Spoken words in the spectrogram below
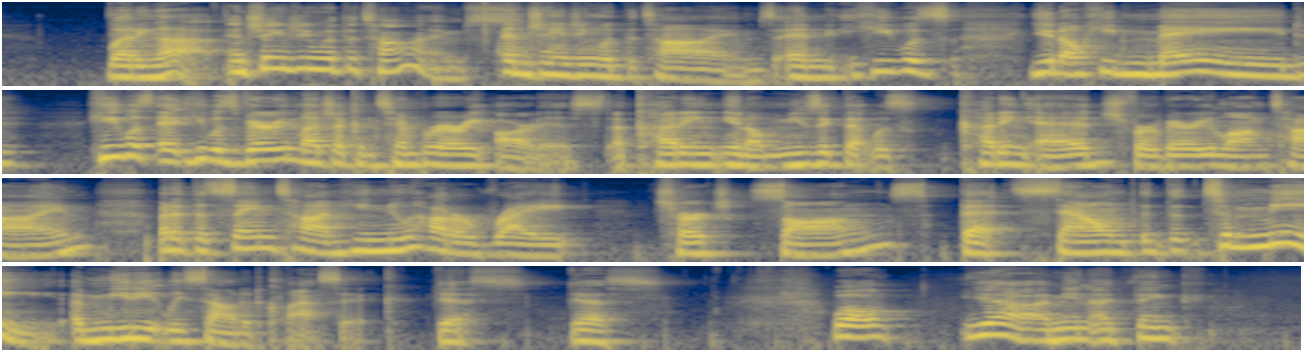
letting up and changing with the times. and changing with the times and he was you know he made he was he was very much a contemporary artist a cutting you know music that was cutting edge for a very long time, but at the same time, he knew how to write church songs that sound to me immediately sounded classic. Yes, yes. Well, yeah, I mean, I think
